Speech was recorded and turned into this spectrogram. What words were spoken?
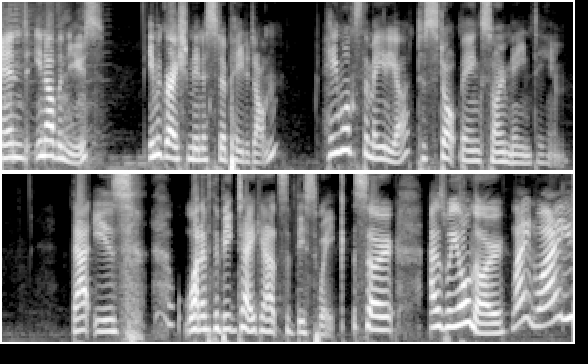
And in other news, Immigration Minister Peter Dutton, he wants the media to stop being so mean to him. That is one of the big takeouts of this week. So, as we all know, Lane, why are you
